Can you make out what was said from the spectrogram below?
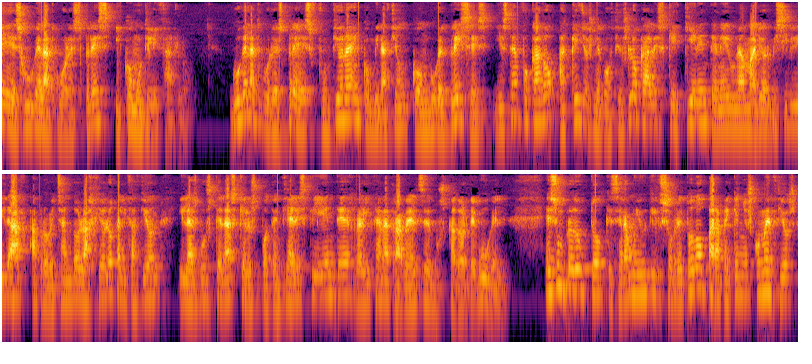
¿Qué es Google AdWords Express y cómo utilizarlo? Google AdWords Express funciona en combinación con Google Places y está enfocado a aquellos negocios locales que quieren tener una mayor visibilidad aprovechando la geolocalización y las búsquedas que los potenciales clientes realizan a través del buscador de Google. Es un producto que será muy útil sobre todo para pequeños comercios,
